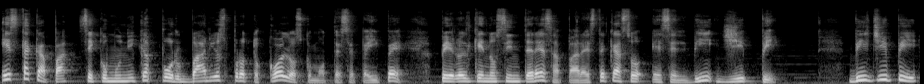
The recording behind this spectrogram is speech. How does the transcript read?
Esta capa se comunica por varios protocolos como TCP/IP, pero el que nos interesa para este caso es el BGP. BGP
